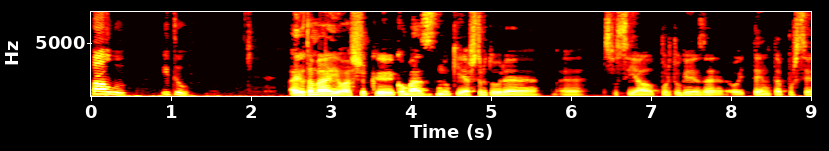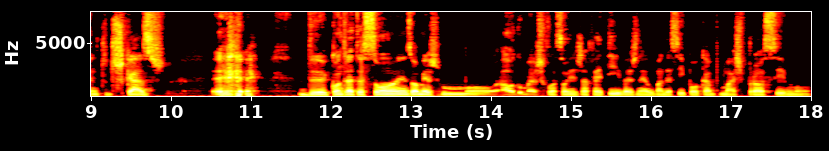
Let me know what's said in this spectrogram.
Paulo, e tu? Ah, eu também, eu acho que com base no que é a estrutura uh, social portuguesa, 80% dos casos de contratações ou mesmo algumas relações afetivas, né? levando assim para o campo mais próximo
